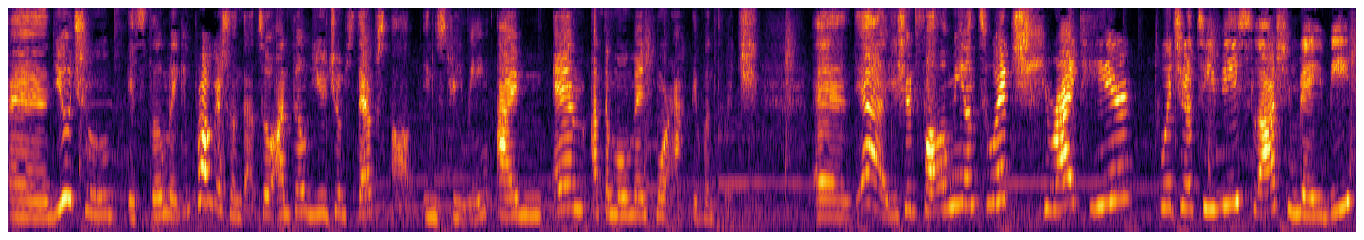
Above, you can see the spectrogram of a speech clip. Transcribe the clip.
and YouTube is still making progress on that so until YouTube steps up in streaming I am at the moment more active on Twitch and yeah you should follow me on Twitch right here twitch.tv slash meibhie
